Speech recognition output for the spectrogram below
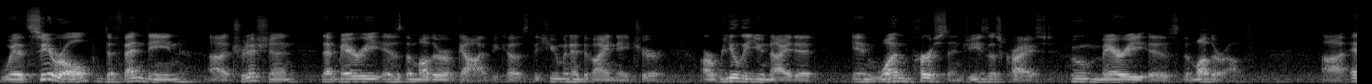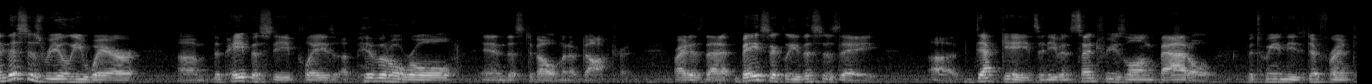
with Cyril defending uh, tradition, that Mary is the mother of God because the human and divine nature are really united in one person, Jesus Christ, whom Mary is the mother of. Uh, and this is really where um, the papacy plays a pivotal role in this development of doctrine, right? Is that basically this is a uh, decades and even centuries long battle between these different,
